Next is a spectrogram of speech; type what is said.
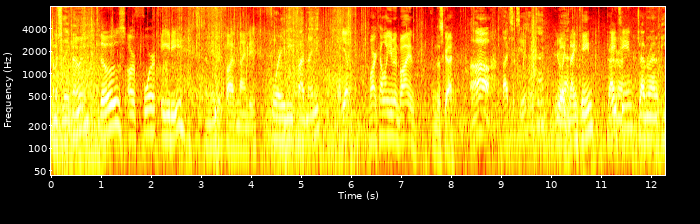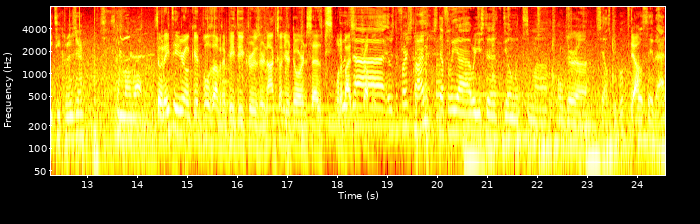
How much are they apparently? Those are 480 and these are 590. 480, 590? Yep. Mark, how long you been buying from this guy? Oh, five, six years at a time? You're like 19? Driving 18? Around, driving around a PT Cruiser. It's come a long way. So an 18 year old kid pulls up in a PT Cruiser, knocks on your door, and says, "Want to buy some uh, truffles?" it was the first time. It's definitely, uh, we're used to dealing with some uh, older uh, salespeople. Yeah. We'll say that.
